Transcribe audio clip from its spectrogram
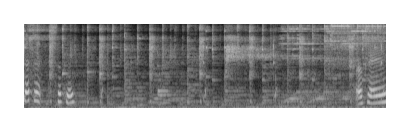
Seconds. Okay. Okay.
